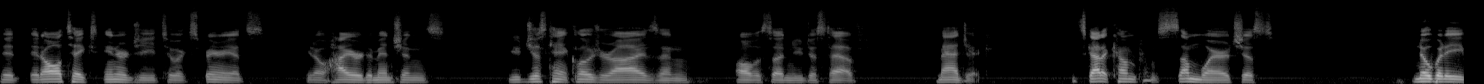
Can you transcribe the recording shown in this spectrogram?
It it all takes energy to experience, you know, higher dimensions. You just can't close your eyes and all of a sudden you just have magic. It's got to come from somewhere. It's just nobody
